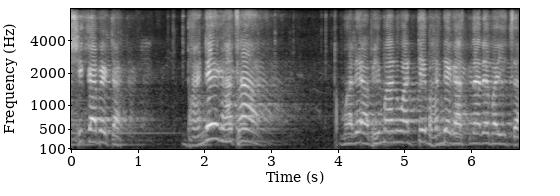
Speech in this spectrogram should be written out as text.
शिका बेटा. भांडे घासा. मला अभिमान वाटते भांडे घासणाऱ्या बाईचा.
